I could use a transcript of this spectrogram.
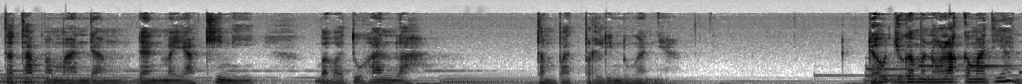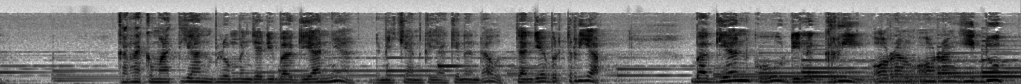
tetap memandang dan meyakini bahwa Tuhanlah tempat perlindungannya. Daud juga menolak kematian karena kematian belum menjadi bagiannya. Demikian keyakinan Daud, dan dia berteriak, "Bagianku di negeri orang-orang hidup."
